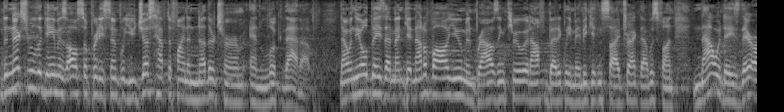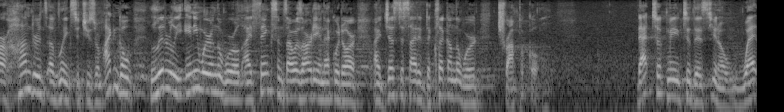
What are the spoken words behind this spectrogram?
the next rule of the game is also pretty simple. You just have to find another term and look that up. Now, in the old days, that meant getting out a volume and browsing through it alphabetically, maybe getting sidetracked. That was fun. Nowadays, there are hundreds of links to choose from. I can go literally anywhere in the world. I think since I was already in Ecuador, I just decided to click on the word tropical. That took me to this, you know, wet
